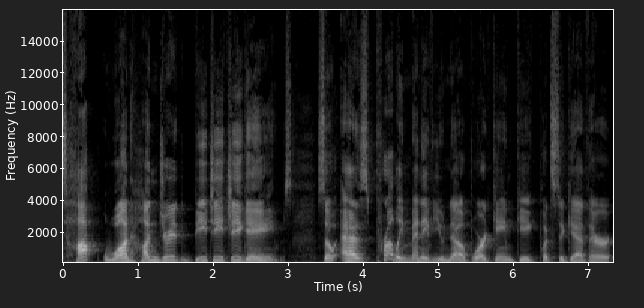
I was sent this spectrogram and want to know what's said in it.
top 100 BGG games. So as probably many of you know, Board Game Geek puts together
